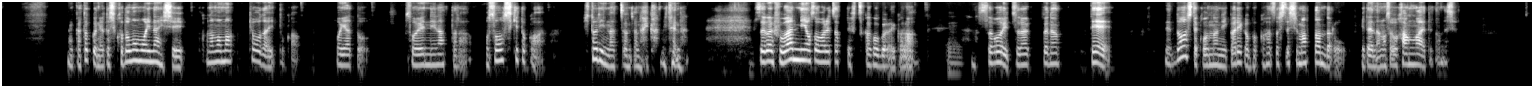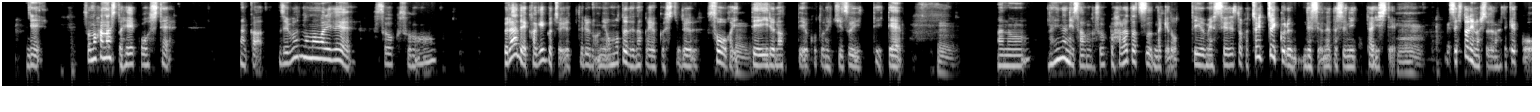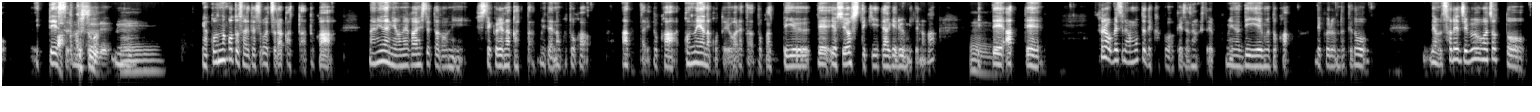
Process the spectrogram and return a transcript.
なんか特に私子供もいないし、このまま兄弟とか親と疎遠になったら、お葬式とか一人になっちゃうんじゃないかみたいな、すごい不安に襲われちゃって2日後ぐらいから、うん。すごい辛くなって、でどうしてこんなに怒りが爆発してしまったんだろうみたいなのをすごい考えてたんですよ。で、その話と並行して、なんか自分の周りですごくその、裏で陰口を言ってるのに表で仲良くしてる層が一定いるなっていうことに気づいていて、うん。あの、何々さんがすごく腹立つんだけどっていうメッセージとかちょいちょい来るんですよね、私に対して。うん。別に一人の人じゃなくて結構一定あ、数の複人で。ううんん。いや、こんなことされてすごい辛かったとか、何々お願いしてたのにしてくれなかったみたいなことがあったりとか、こんな嫌なこと言われたとかっていう、で、よしよしって聞いてあげるみたいなのがうん。一定あって、それを別に表で書くわけじゃなくて、みんな DM とかで来るんだけど、でもそれ自分はちょっと、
